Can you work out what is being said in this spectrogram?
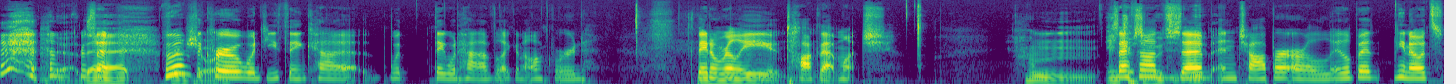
yeah, that. who of sure. the crew would you think uh, would they would have like an awkward they don't really Hmm. talk that much Hmm. because I thought We've- Zeb and Chopper are a little bit you know it's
